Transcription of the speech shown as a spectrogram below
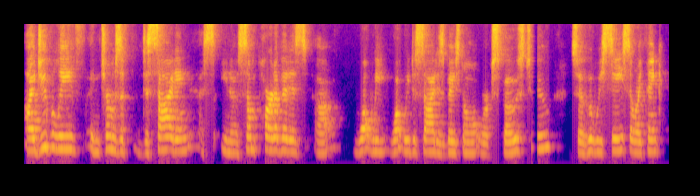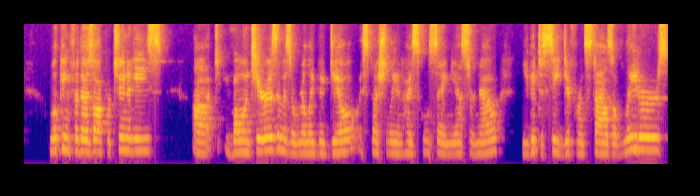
I do believe in terms of deciding you know some part of it is uh, what we what we decide is based on what we're exposed to. So who we see. So i think looking for those opportunities uh, volunteerism is a really big deal especially in high school saying yes or no you get to see different styles of leaders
